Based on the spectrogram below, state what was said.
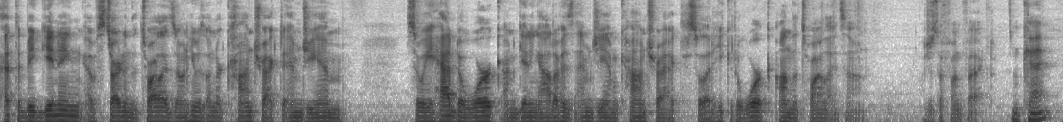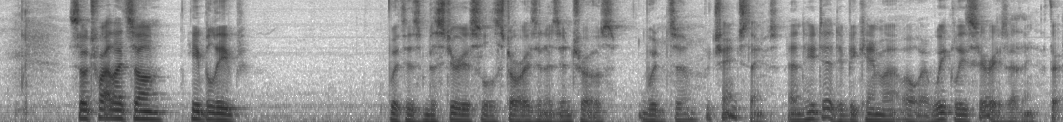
at the beginning of starting the Twilight Zone, he was under contract to MGM. So he had to work on getting out of his MGM contract so that he could work on the Twilight Zone, which is a fun fact. Okay, so Twilight Zone, he believed, with his mysterious little stories and his intros, would uh, would change things, and he did. He became a, oh, a weekly series, I think, Th-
